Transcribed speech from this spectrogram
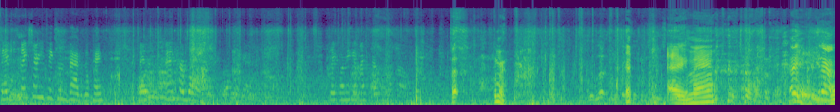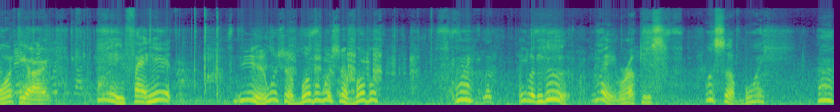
Babe, just make sure he takes those bags, okay? And, and her ball. Jake, let me get my stuff uh, Come here. Uh, hey, man. Hey, get out. Boy, he alright. Hey, fat head. Yeah, what's up, Bubba? What's up, Bubba? Huh? Look, He looking good. Hey, Ruckus. What's up, boy? Huh?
